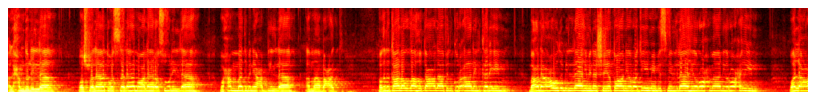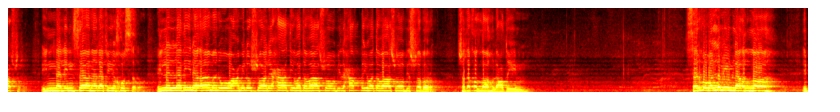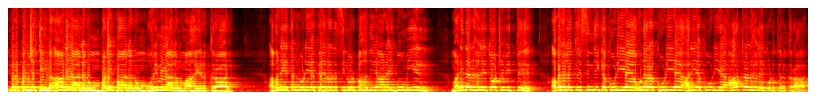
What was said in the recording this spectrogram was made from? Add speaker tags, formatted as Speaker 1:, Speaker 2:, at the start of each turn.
Speaker 1: الحمد لله والصلاة والسلام على رسول الله محمد بن عبد الله أما بعد فقد قال الله تعالى في القرآن الكريم بعد أعوذ بالله من الشيطان الرجيم. بسم الله الرحمن الرحيم. والعصر إن الإنسان لفي خسر إلا الذين آمنوا وعملوا الصالحات وتواصوا بالحق وتواصوا بالصبر. صدق الله العظيم. சர்வ வல்லமையுள்ள அல்லாஹ் இப்பிரபஞ்சத்தின் ஆணையாளனும் படைப்பாளனும் உரிமையாளனுமாக இருக்கிறான். அவனே தன்னுடைய பேரரசின் ஒரு பகுதியான பூமியில் மனிதர்களை தோற்றுவித்து அவர்களுக்கு சிந்திக்கக்கூடிய உணரக்கூடிய அறியக்கூடிய ஆற்றல்களை கொடுத்திருக்கிறான்.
